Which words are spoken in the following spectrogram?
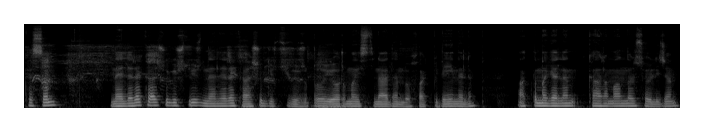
kısım nelere karşı güçlüyüz nelere karşı güçsüzüz. Bu yoruma istinaden de ufak bir değinelim. Aklıma gelen kahramanları söyleyeceğim.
